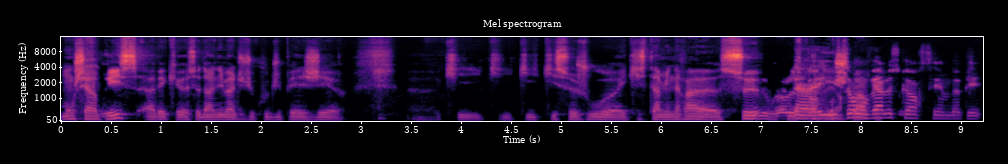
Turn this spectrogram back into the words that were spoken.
mon cher Brice, avec ce dernier match du coup du PSG qui, qui, qui, qui, se joue et qui se terminera ce. ils ont ouvert le score, c'est Mbappé.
